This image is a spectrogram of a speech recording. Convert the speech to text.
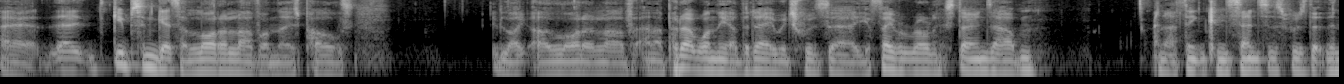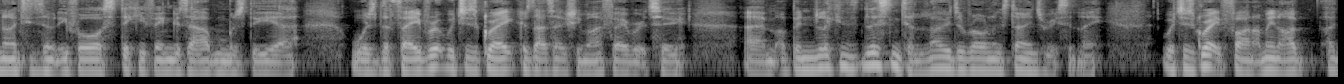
Uh, Gibson gets a lot of love on those polls, like a lot of love. And I put up one the other day, which was uh, your favourite Rolling Stones album and I think consensus was that the 1974 Sticky Fingers album was the uh, was the favorite, which is great because that's actually my favorite too. Um, I've been looking, listening to loads of Rolling Stones recently, which is great fun. I mean, I, I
